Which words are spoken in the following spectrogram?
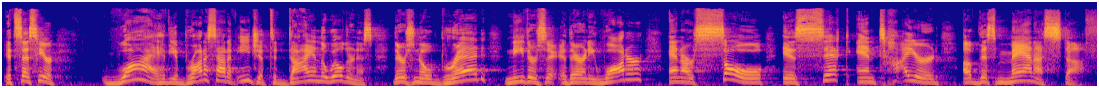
It says here, why have you brought us out of Egypt to die in the wilderness? There's no bread, neither is there any water, and our soul is sick and tired of this manna stuff.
